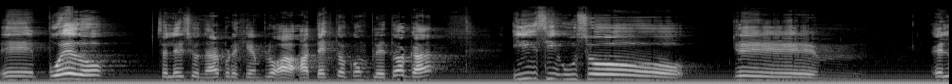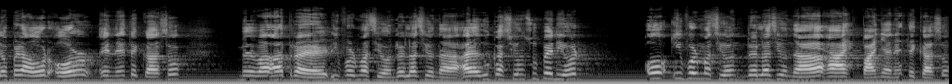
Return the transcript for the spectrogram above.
Eh, puedo seleccionar, por ejemplo, a, texto completo acá. Y si uso eh, el operador OR, en este caso, me va a traer información relacionada a educación superior o información relacionada a España en este caso.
